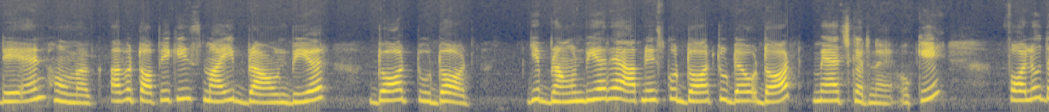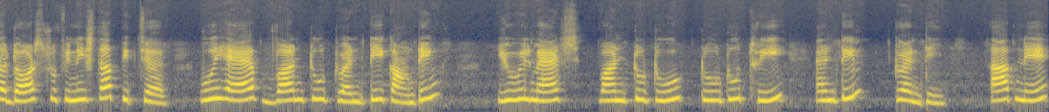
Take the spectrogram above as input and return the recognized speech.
day and homework our topic is my brown bear dot to dot ये ब्राउन बियर है, आपने इसको डॉट टू डॉट मैच करना है okay follow the dots to finish the picture we have one to twenty counting you will match one to two two to three and till twenty आपने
